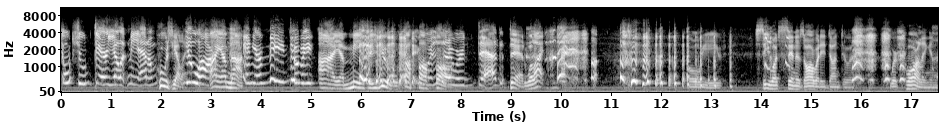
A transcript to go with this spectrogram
Don't you dare yell at me, Adam. Who's yelling? You are. I am not. And you're mean to me. I am mean to you. I wish I were dead. Dead. Well, I. Oh, Eve. See what sin has already done to us. We're quarreling and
